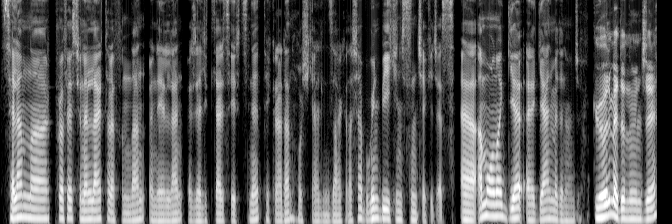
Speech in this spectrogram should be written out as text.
Selamlar. Profesyoneller tarafından önerilen özellikler serisine tekrardan hoş geldiniz arkadaşlar. Bugün bir ikincisini çekeceğiz. Ee, ama ona ge- e, gelmeden önce, gelmeden önce,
